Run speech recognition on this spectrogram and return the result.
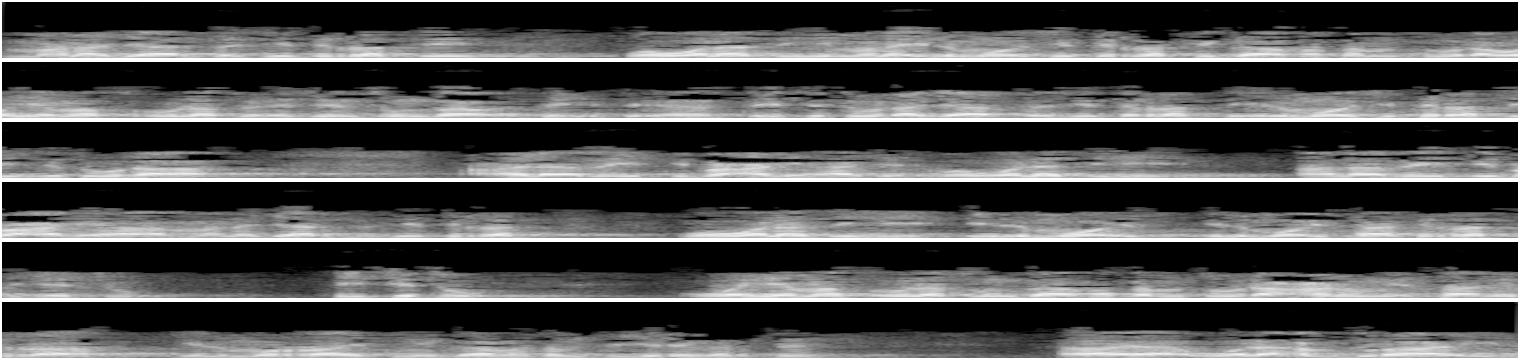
من جار تسيد الرتي وولده من إلمو الرتي قافتمت وهي مسؤولة إسنس تسيد جار تسيد الرتي إلمو سيد الرتي على بيت بعلها جد وولده على بيت بعلها من جار تسيد الرت وولده إلمو إسات الرت جتو تسيتو وهي مسؤولة قافتمت عنهم إسان الرا إلمو الرائتني قافتمت جرى آية والعبد رائن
